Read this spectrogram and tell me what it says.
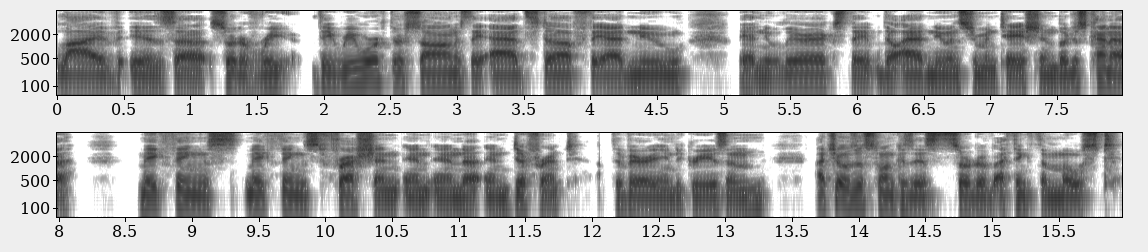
live is uh, sort of re- they rework their songs they add stuff they add new they add new lyrics they they'll add new instrumentation. They'll just kind of make things make things fresh and and and, uh, and different to varying degrees. And i chose this one because it's sort of i think the most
